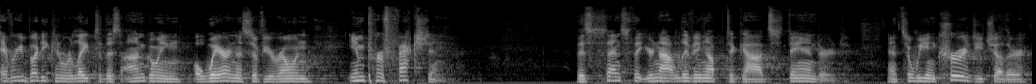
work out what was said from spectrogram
Everybody can relate to this ongoing awareness of your own imperfection, this sense that you're not living up to God's standard. And so we encourage each other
